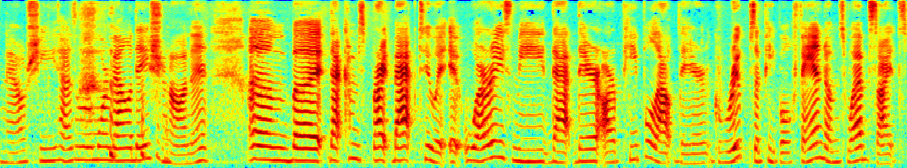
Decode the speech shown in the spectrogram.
now she has a little more validation on it. Um, but that comes right back to it. It worries me that there are people out there, groups of people, fandoms, websites,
